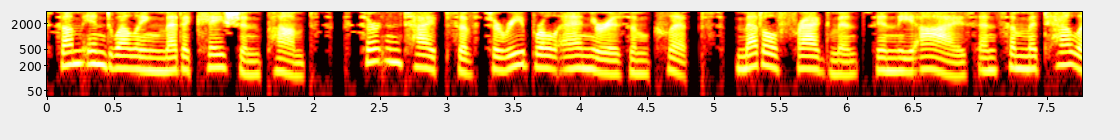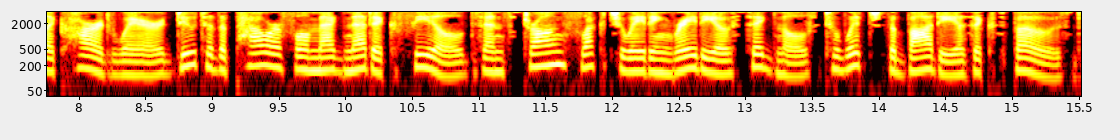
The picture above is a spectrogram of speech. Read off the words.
some indwelling medication pumps, certain types of cerebral aneurysm clips, metal fragments in the eyes and some metallic hardware due to the powerful magnetic fields and strong fluctuating radio signals to which the body is exposed.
